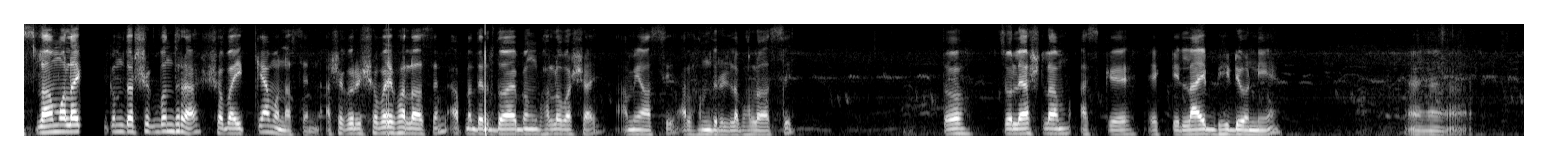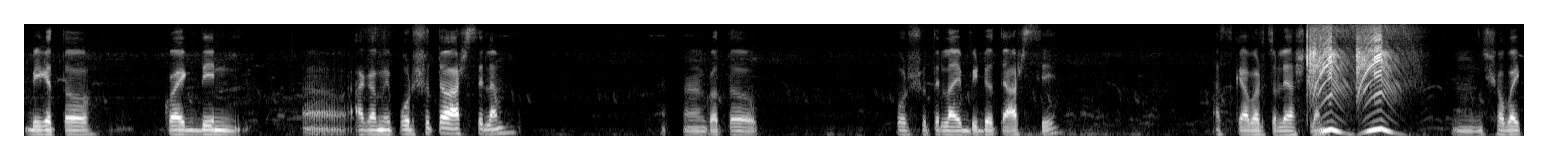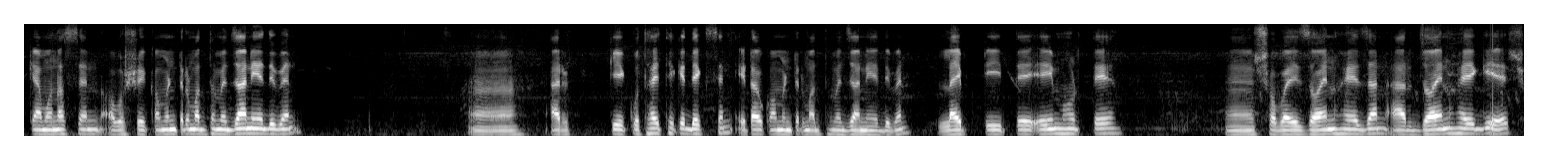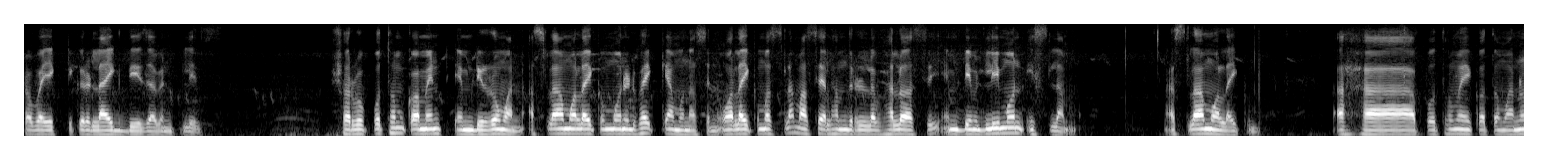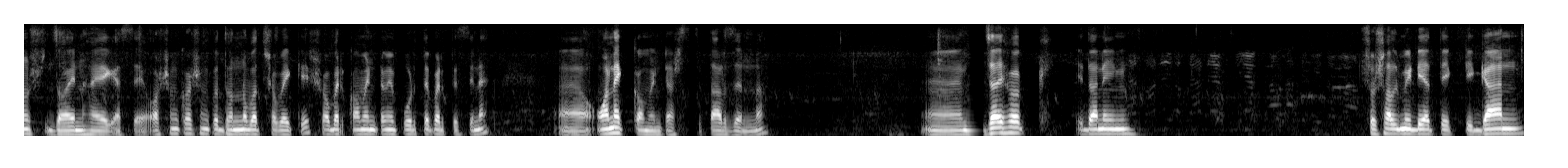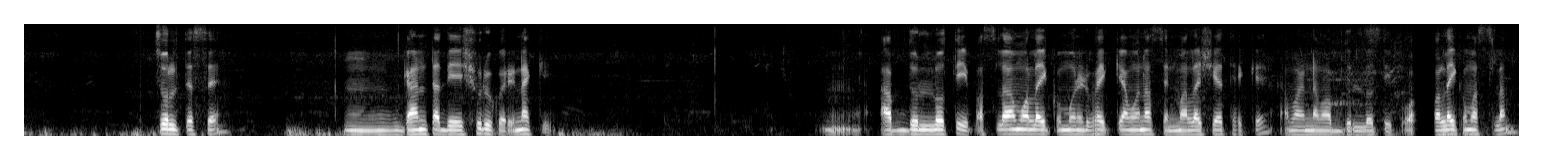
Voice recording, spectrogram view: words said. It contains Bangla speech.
আসসালামু আলাইকুম দর্শক বন্ধুরা, সবাই কেমন আছেন? আশা করি সবাই ভালো আছেন। আপনাদের দয়া এবং ভালোবাসায় আমি আছি, আলহামদুলিল্লাহ ভালো আছি। তো চলে আসলাম আজকে একটি লাইভ ভিডিও নিয়ে। বিগত কয়েকদিন আগামী পরশুতেও আসছিলাম। গত পরশুতে লাইভ ভিডিওতে আসছি। আজকে আবার চলে আসলাম। সবাই কেমন আছেন অবশ্যই কমেন্টের মাধ্যমে জানিয়ে দিবেন। আর কে কোথায় থেকে দেখছেন এটাও কমেন্টের মাধ্যমে জানিয়ে দিবেন। লাইভটিতে এই মুহূর্তে সবাই জয়েন হয়ে যান। আর জয়েন হয়ে গিয়ে সবাই একটি করে লাইক দিয়ে যাবেন, প্লিজ। সর্বপ্রথম কমেন্ট এমডি রোমান। আসসালামু আলাইকুম মনির ভাই, কেমন আছেন? ওয়ালাইকুম আসসালাম। আছি আলহামদুলিল্লাহ, ভালো আছি। এমডি লিমন ইসলাম। আসসালামু আলাইকুম। আহা, প্রথমেই কত মানুষ জয়েন হয়ে গেছে। অসংখ্য অসংখ্য ধন্যবাদ সবাইকে। সবার কমেন্ট আমি পড়তে পারতেছি না। অনেক কমেন্ট আসছে তার জন্য। যাই হোক, ইদানিং সোশ্যাল মিডিয়াতে একটি গান চলতেছে। গানটা দিয়ে শুরু করি নাকি? আব্দুল লতিফ। আসসালামু আলাইকুম মনির ভাই, কেমন আছেন? মালয়েশিয়া থেকে। আমার নাম আব্দুল লতিফ। ওয়ালাইকুম আসসালাম।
